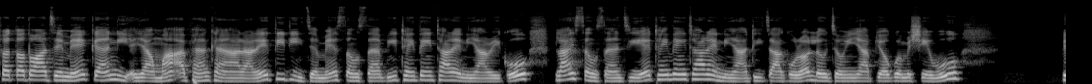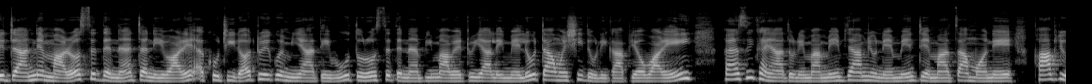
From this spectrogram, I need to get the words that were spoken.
ထွက်တော်သွားခြင်းမဲ့ကန်းနီအယောင်မှာအဖမ်းခံရတာနဲ့တိတိကျမဲ့စုံစမ်းပြီးထိမ့်သိမ်းထားတဲ့နေရာတွေကိုလိုက်စုံစမ်းကြည့်ရဲထိမ့်သိမ်းထားတဲ့နေရာအတိအကျကိုတော့လုံခြုံရေးရပြောခွင့်မရှိဘူး။ ဗစ်တာနှစ်မှာတော့စစ်တပ်နန်းတက်နေပါတယ်အခုထိတော့တွေးခွင့်မရသေးဘူးသူတို့စစ်တပ်နန်းပြီးမှပဲတွေ့ရလိမ့်မယ်လို့တာဝန်ရှိသူတွေကပြောပါတယ်ဖမ်းဆီးခံရသူတွေမှာမင်းပြမြို့နယ်မင်းတင်မှာကြောက်မော်နဲ့ဖားပြူ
